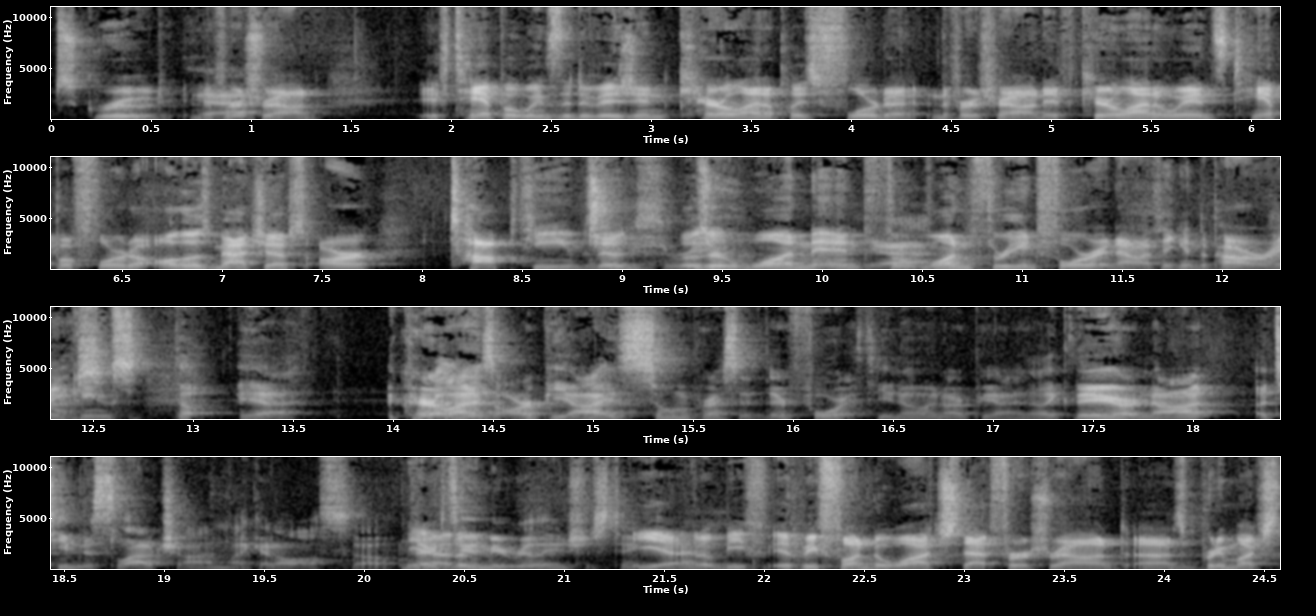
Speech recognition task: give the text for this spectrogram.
screwed in the Yeah. first round. If Tampa wins the division, Carolina plays Florida in the first round. If Carolina wins, Tampa, Florida, all those matchups are top teams. Two, those, those are one and th- one, three, and four right now. I think in the power rankings. The, yeah. Carolina's RPI is so impressive. They're fourth, you know, in RPI. Like they are not a team to slouch on, like at all. So Yeah, it's gonna be really interesting. Yeah, it'll be it'll be fun to watch that first round. Uh, it's pretty much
